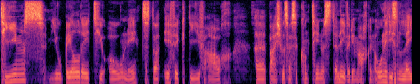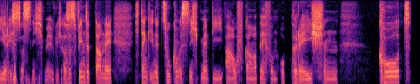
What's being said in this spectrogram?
Teams, you build it, you own it, da effektiv auch äh, beispielsweise Continuous Delivery machen. Ohne diesen Layer ist das nicht möglich. Also es findet dann eine, ich denke, in der Zukunft ist nicht mehr die Aufgabe von Operation Code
